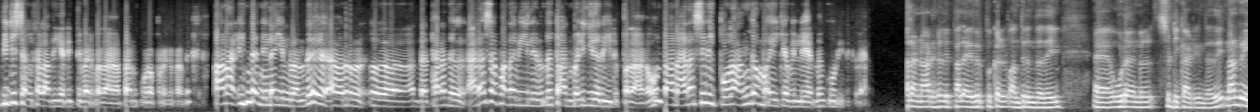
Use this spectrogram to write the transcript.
விரிசல்கள் அதிகரித்து வருவதாகத்தான் கூறப்படுகிறது ஆனால் இந்த நிலையில் வந்து அவர் அஹ், அந்த தனது அரச பதவியிலிருந்து தான் வெளியேறி இருப்பதாகவும் தான் அரசில் இப்போது அங்கம் வகிக்கவில்லை என்றும் கூறியிருக்கிறார். பல நாடுகளில் பல எதிர்ப்புகள் வந்திருந்ததையும் ஊடகங்கள் சுட்டிக்காட்டியிருந்தது நன்றி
